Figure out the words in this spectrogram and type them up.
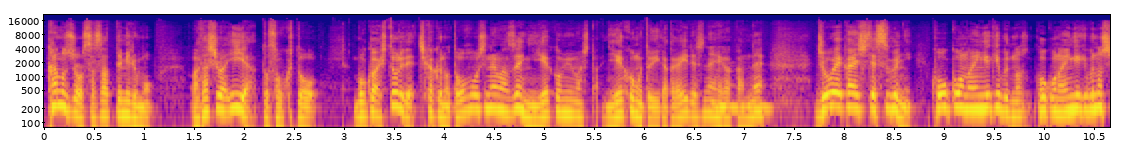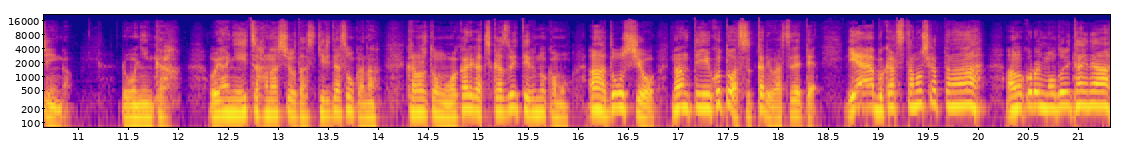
彼女を刺さってみるも、私はいいやと即答。僕は一人で近くの東宝シネマズへ逃げ込みました。逃げ込むという言い方がいいですね、映画館ね。上映開始してすぐに高校の演劇部の、高校の演劇部のシーンが。浪人か。親にいつ話を出す切り出そうかな。彼女とも別れが近づいているのかも。ああ、どうしよう。なんていうことはすっかり忘れて。いやー、部活楽しかったな。あの頃に戻りたいな。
